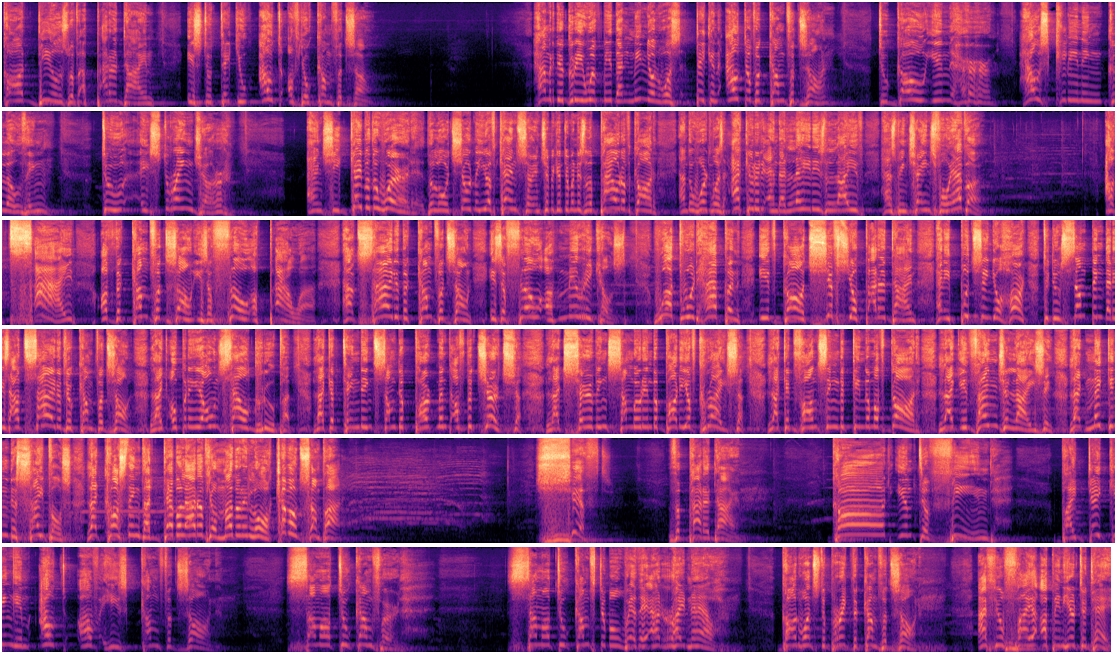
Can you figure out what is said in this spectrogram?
God deals with a paradigm is to take you out of your comfort zone. How many agree with me that Mignon was taken out of a comfort zone to go in her house cleaning clothing to a stranger and she gave her the word. The Lord showed me you have cancer, and she began to minister the power of God, and the word was accurate, and that lady's life has been changed forever. Outside of the comfort zone is a flow of power. Outside of the comfort zone is a flow of miracles. What would happen if God shifts your paradigm and He puts in your heart to do something that is outside of your comfort zone, like opening your own cell group, like attending some department of the church, like serving somewhere in the body of Christ, like advancing the kingdom of God, like evangelizing, like making disciples, like casting the devil out of your mother in law? Come on, somebody. Shift the paradigm. God intervened by taking him out of his comfort zone. Some are too comfort. Some are too comfortable where they're right now. God wants to break the comfort zone. I feel fire up in here today.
